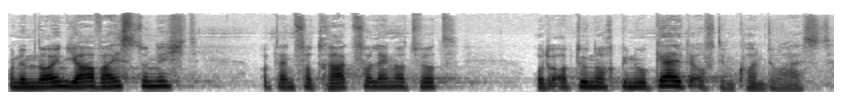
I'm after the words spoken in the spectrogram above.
Und im neuen Jahr weißt du nicht, ob dein Vertrag verlängert wird oder ob du noch genug Geld auf dem Konto hast.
